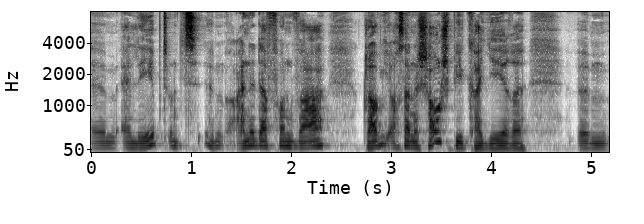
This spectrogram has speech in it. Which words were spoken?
ähm, erlebt und ähm, eine davon war, glaube ich, auch seine Schauspielkarriere. Ähm,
